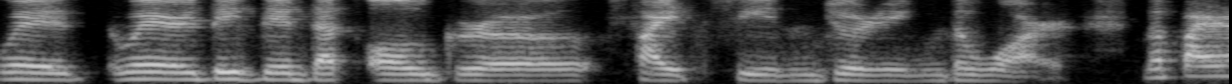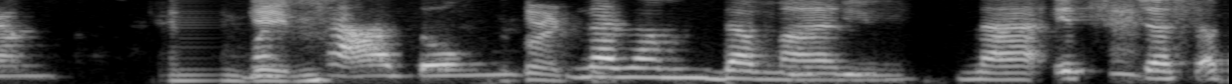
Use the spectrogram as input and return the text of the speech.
With where they did that all girl fight scene during the war. Na parang Endgame. masyadong Correct. naramdaman na it's just a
